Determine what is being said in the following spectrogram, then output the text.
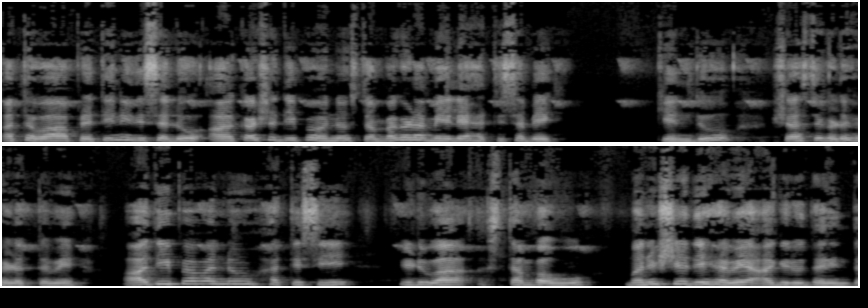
ಅಥವಾ ಪ್ರತಿನಿಧಿಸಲು ಆಕಾಶ ದೀಪವನ್ನು ಸ್ತಂಭಗಳ ಮೇಲೆ ಹತ್ತಿಸಬೇಕೆಂದು ಶಾಸ್ತ್ರಗಳು ಹೇಳುತ್ತವೆ. ಆ ದೀಪವನ್ನು ಹತ್ತಿಸಿ ಇಡುವ ಸ್ತಂಭವು ಮನುಷ್ಯ ದೇಹವೇ ಆಗಿರುವುದರಿಂದ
